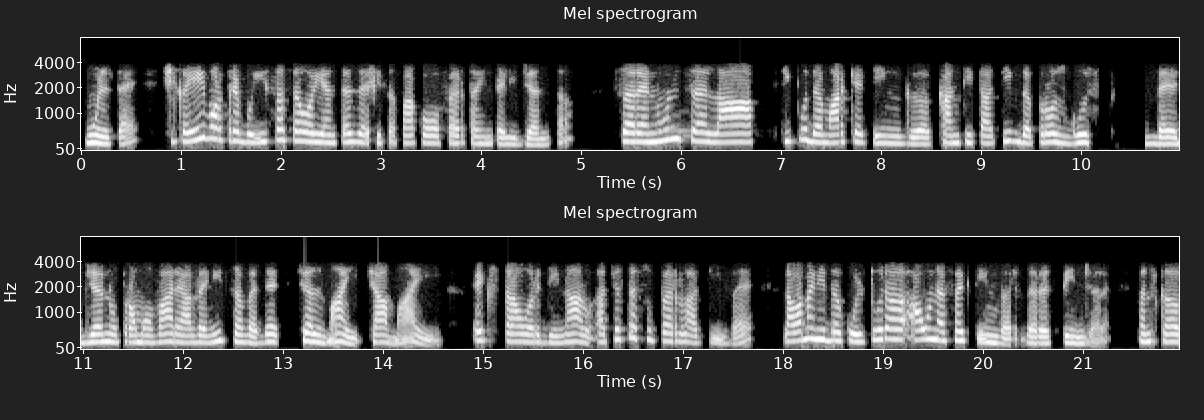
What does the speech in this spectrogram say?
multe, și că ei vor trebui să se orienteze și să facă o ofertă inteligentă, să renunțe la tipul de marketing uh, cantitativ de prost gust de genul promovare a venit să vedeți cel mai, cea mai extraordinar, aceste superlative la oamenii de cultură au un efect invers de respingere. Pentru că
